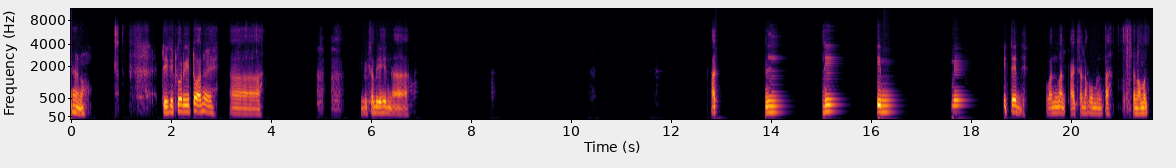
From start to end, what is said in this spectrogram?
Ayan o. Ticket ko rito, ano eh. Ah, ibig sabihin na at limited one month kahit saan ako pumunta. Saan ako mag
